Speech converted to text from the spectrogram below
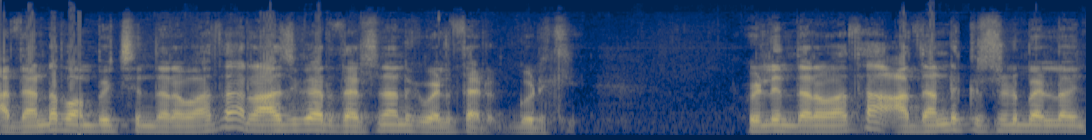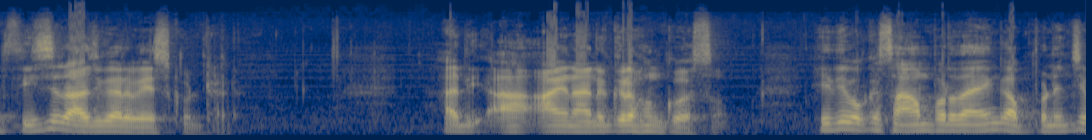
ఆ దండ పంపించిన తర్వాత రాజుగారు దర్శనానికి వెళ్తాడు గుడికి. వెళ్ళిన తర్వాత ఆ దండ కృష్ణుడి మెడలో నుంచి తీసి రాజుగారు వేసుకుంటాడు. అది ఆయన అనుగ్రహం కోసం. ఇది ఒక సాంప్రదాయంగా అప్పటి నుంచి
